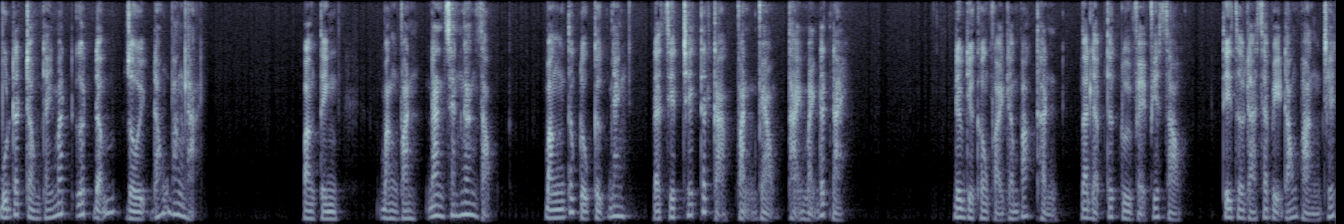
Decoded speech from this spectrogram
bùn đất trong nháy mắt ướt đẫm rồi đóng băng lại. Băng tinh, băng văn đan xen ngang dọc, bằng tốc độ cực nhanh đã giết chết tất cả vặn vẹo tại mảnh đất này. Nếu như không phải Lâm Bắc Thần đã lập tức lui về phía sau, thì giờ đã sẽ bị đóng bằng chết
